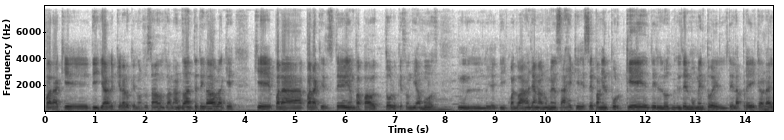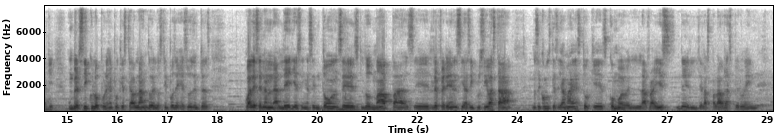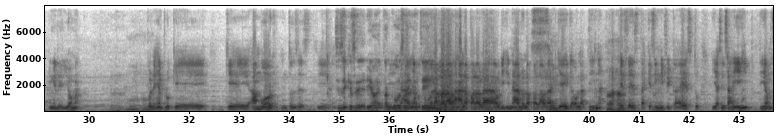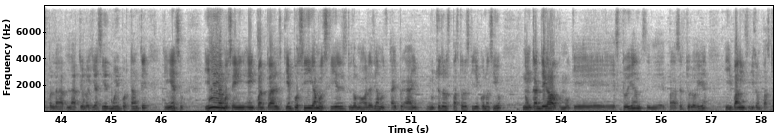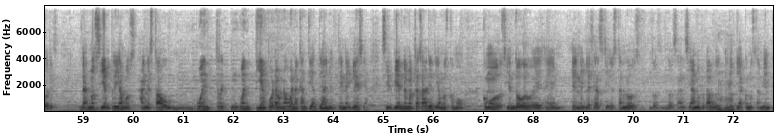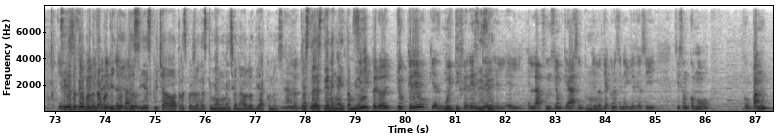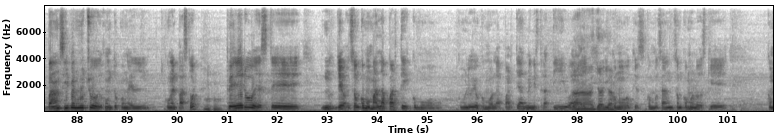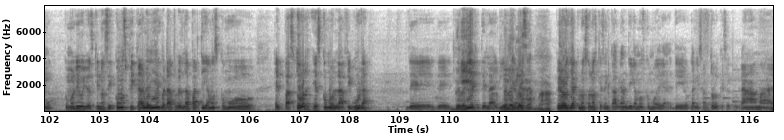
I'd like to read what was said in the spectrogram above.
para que, ya, que era lo que nosotros estábamos hablando antes de grabar, que, que para, para que esté bien empapado todo lo que son, digamos, l- y cuando vayan a un mensaje que sepan el porqué de los- del momento del- de la prédica, ¿verdad? Que un versículo, por ejemplo, que esté hablando de los tiempos de Jesús, entonces cuáles eran las leyes en ese entonces, los mapas, eh, referencias, inclusive hasta, no sé cómo es que se llama esto, que es como la raíz del- de las palabras, pero en, en el idioma. Ujú. Por ejemplo, que, que amor, entonces... eh, Sí, sí, que se deriva de tal Sí, cosa. del digamos, latín. como la Ah. palabra, ajá, la palabra original o la palabra Sí. griega o latina Ajá. es esta, que significa esto. Y así es ahí, digamos, pues la, la teología sí es muy importante en eso. Y digamos, en, en cuanto al tiempo, sí, digamos, sí es lo mejor es, digamos, hay, hay muchos de los pastores que yo he conocido nunca han llegado como que estudian eh, para hacer teología y van y, y son pastores. No siempre, digamos, han estado un buen, un buen tiempo, era una buena cantidad de años en la iglesia, sirviendo en otras áreas, digamos, como, como siendo eh, en, en la iglesia están los, los, los ancianos, ¿verdad? Los, diáconos también. que Sí, eso te iba a preguntar porque yo, yo sí he escuchado a otras personas que me han mencionado los diáconos. Los diáconos. Ustedes tienen ahí también. Sí, pero yo creo que es muy diferente Sí, sí. El, el- el- la función que hacen, porque los diáconos en la iglesia sí, sí son como, co- van, van, sirven mucho junto con el, con el pastor, pero este, son como más la parte como, ¿cómo le digo? Como la parte administrativa Ah, y, ya, y ya. como que es- como son, son como los que como, ¿cómo le digo yo? Es que no sé cómo explicarle bien, ¿verdad? Pero es la parte, digamos, como el pastor es como la figura de, de, De la- líder de la iglesia. de la iglesia, ajá. ajá. Pero los diáconos son los que se encargan, digamos, como de, de organizar todo lo que es el programa,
